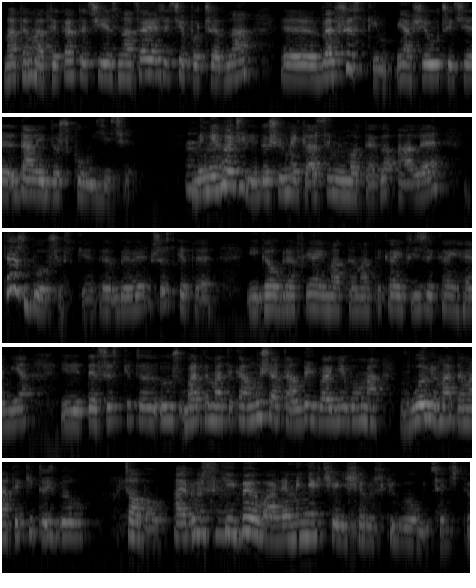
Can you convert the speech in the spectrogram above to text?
matematyka to ci jest na całe życie potrzebna e, we wszystkim, jak się uczycie dalej do szkół idziecie. My nie chodzili do siódmej klasy mimo tego, ale też było wszystkie, e, były wszystkie te i geografia, i matematyka, i fizyka, i chemia, i te wszystkie to już matematyka musiała tam być, bo jak nie było ma w głowie matematyki, toś był cobą. A ruski był, ale my nie chcieli się ruskiego uczyć. To...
